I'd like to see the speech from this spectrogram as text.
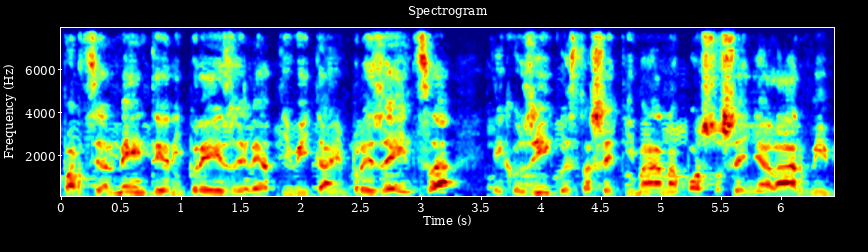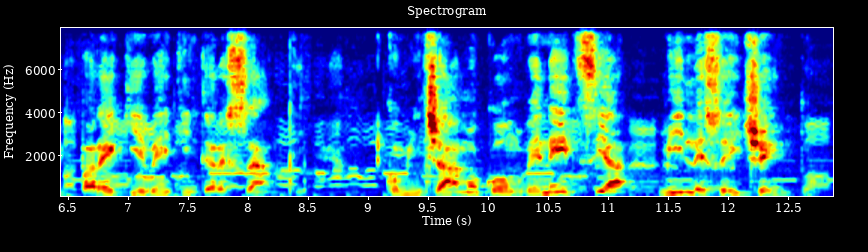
Parzialmente riprese le attività in presenza e così questa settimana posso segnalarvi parecchi eventi interessanti. Cominciamo con Venezia 1600,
